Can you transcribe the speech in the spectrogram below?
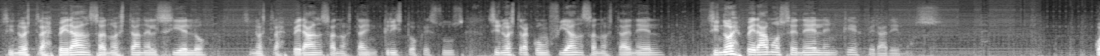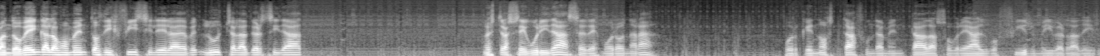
Si nuestra esperanza no está en el cielo, si nuestra esperanza no está en Cristo Jesús, si nuestra confianza no está en Él, si no esperamos en Él, ¿en qué esperaremos? Cuando vengan los momentos difíciles, la lucha, la adversidad, nuestra seguridad se desmoronará porque no está fundamentada sobre algo firme y verdadero.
